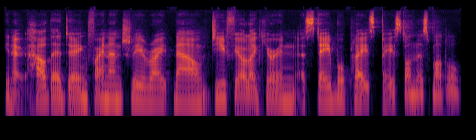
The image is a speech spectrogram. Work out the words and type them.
you know, how they're doing financially right now. Do you feel like you're in a stable place based on this model?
